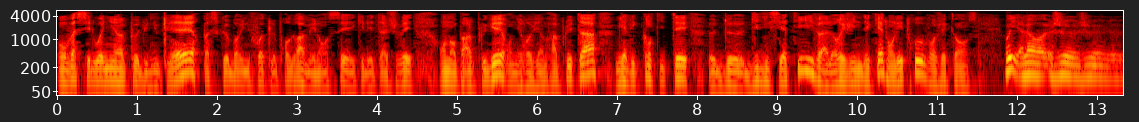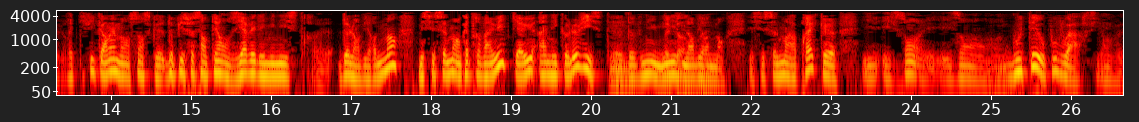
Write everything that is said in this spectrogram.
On va s'éloigner un peu du nucléaire parce que une fois que le programme est lancé et qu'il est achevé, on n'en parle plus guère, on y reviendra plus tard. Mais il y a des quantités d'initiatives à l'origine desquelles on les trouve, Roger Kans. Oui, alors je, je rectifie quand même en sens que depuis 71, il y avait des ministres euh, de l'environnement, mais c'est seulement en 88 qu'il y a eu un écologiste euh, Mmh. devenu ministre de l'environnement. Et c'est seulement après qu'ils ils sont, ils ont goûté au pouvoir, si on veut.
